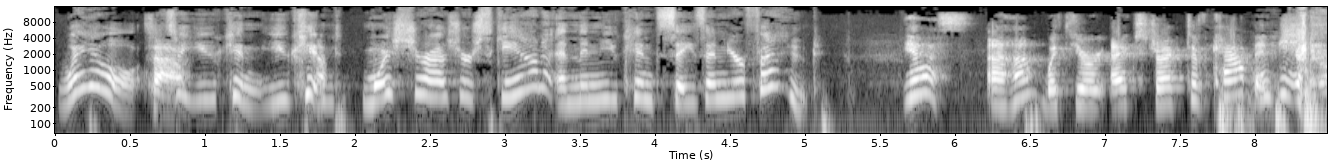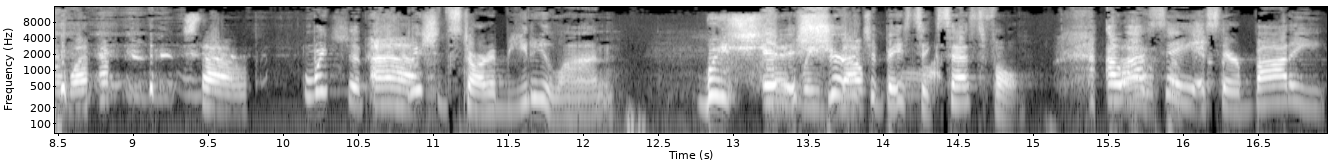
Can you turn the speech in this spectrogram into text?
Well, so, So- you can you can moisturize your skin and then you can season your food. Yes, uh huh. With your extract of cabbage or whatever. So We should Um, we should start a beauty line. we should. It is we sure to be successful. Oh, I Oh, for see. It's their body.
